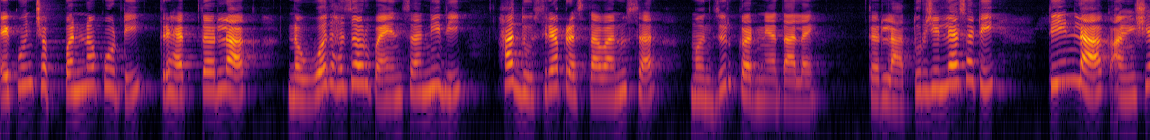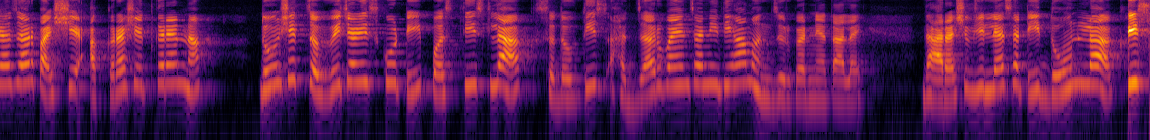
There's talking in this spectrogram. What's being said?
एकूण छप्पन्न कोटी त्र्याहत्तर लाख नव्वद हजार रुपयांचा निधी हा दुसऱ्या प्रस्तावानुसार मंजूर करण्यात आला आहे तर लातूर जिल्ह्यासाठी तीन लाख ऐंशी हजार पाचशे अकरा शेतकऱ्यांना दोनशे चव्वेचाळीस कोटी पस्तीस लाख सदोतीस हजार रुपयांचा निधी हा मंजूर करण्यात आला आहे धाराशिव जिल्ह्यासाठी दोन लाख तीस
